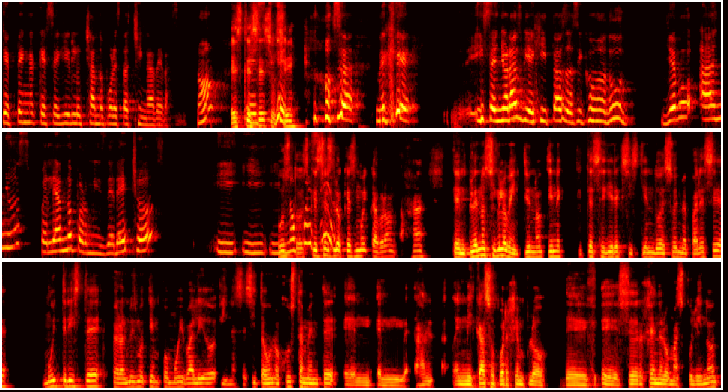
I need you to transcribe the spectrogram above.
que tenga que seguir luchando por estas chingaderas, ¿no? Es que es, eso, sí. O sea, de que, y señoras viejitas así como, dude, llevo años peleando por mis derechos y, Justo, es que eso es lo que es muy cabrón, Ajá, que en pleno siglo XXI tiene que, seguir existiendo eso y me parece muy triste, pero al mismo tiempo muy válido y necesita uno justamente el, el en mi caso, por ejemplo, de eh, ser género masculino,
